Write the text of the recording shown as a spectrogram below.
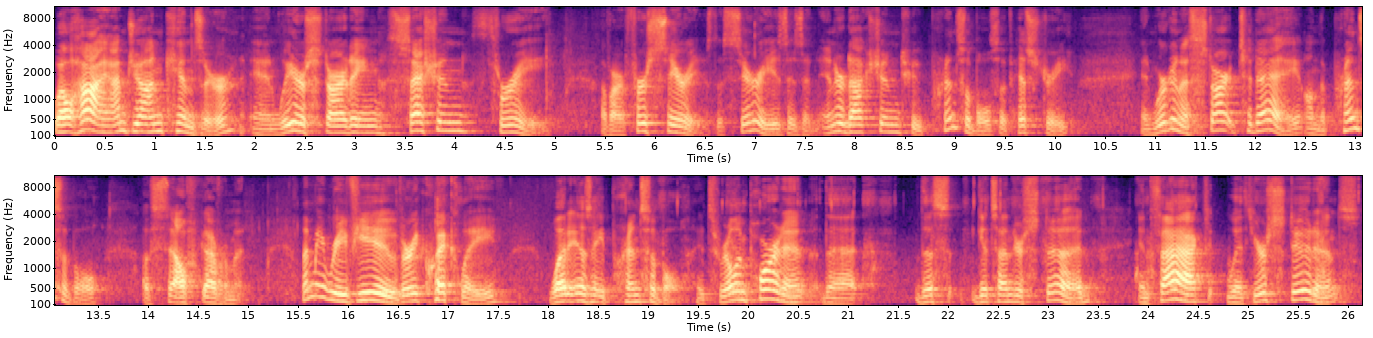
Well, hi, I'm John Kinzer, and we are starting session three of our first series. The series is an introduction to principles of history, and we're going to start today on the principle of self government. Let me review very quickly what is a principle. It's real important that this gets understood. In fact, with your students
